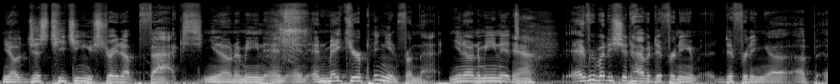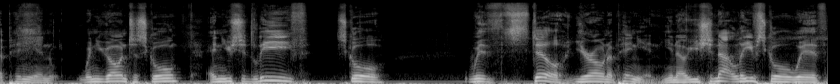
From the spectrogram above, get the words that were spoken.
you know, just teaching you straight up facts, you know what I mean? And, and, and make your opinion from that. You know what I mean? It's, Yeah. everybody should have a different, differing uh, opinion when you go into school and you should leave school with still your own opinion. You know, you should not leave school with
